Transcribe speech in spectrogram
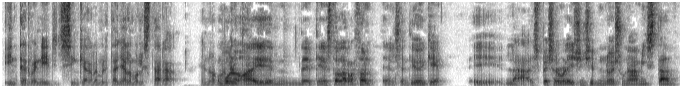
intervenir sin que a Gran Bretaña le molestara enormemente. Bueno, ahí eh, tienes toda la razón, en el sentido de que eh, la Special Relationship no es una amistad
